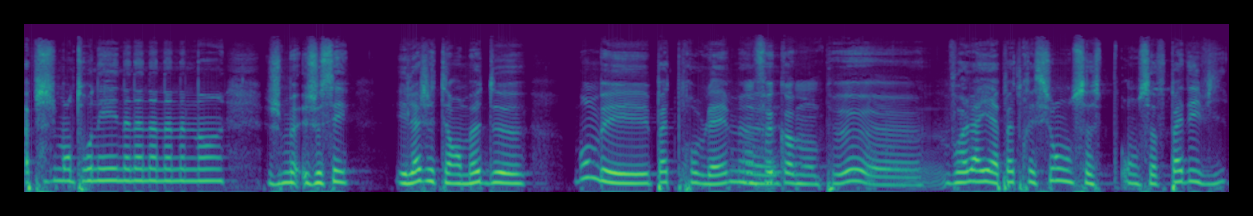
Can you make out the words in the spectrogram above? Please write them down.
absolument tourner, nanana, Je, me, je sais. Et là, j'étais en mode euh, bon, ben pas de problème. On fait euh, comme on peut. Voilà, il n'y a pas de pression, on sauve, on sauve pas des vies.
